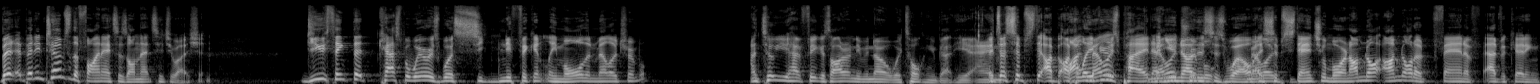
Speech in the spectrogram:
But but in terms of the finances on that situation, do you think that Casper Ware is worth significantly more than Melo Trimble? Until you have figures, I don't even know what we're talking about here. And It's a subst- I, I believe Melo- he was paid, and Melo you know Trimble- this as well, a substantial more. And I'm not I'm not a fan of advocating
